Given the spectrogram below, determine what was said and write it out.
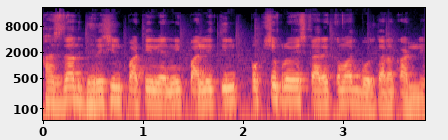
खासदार धैर्यशील पाटील यांनी पालीतील पक्षप्रवेश कार्यक्रमात बोलताना काढले.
